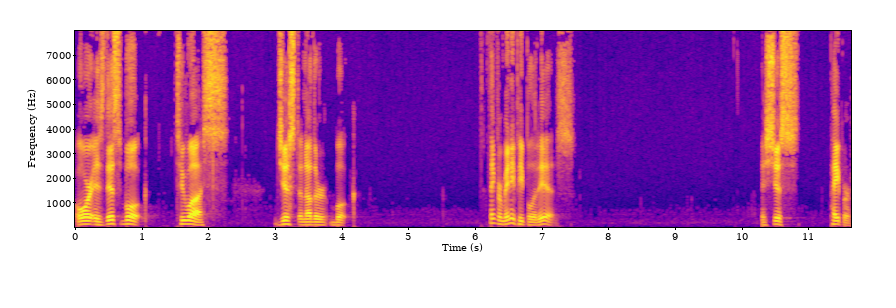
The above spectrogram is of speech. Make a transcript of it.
Or is this book to us just another book? I think for many people it is. It's just paper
